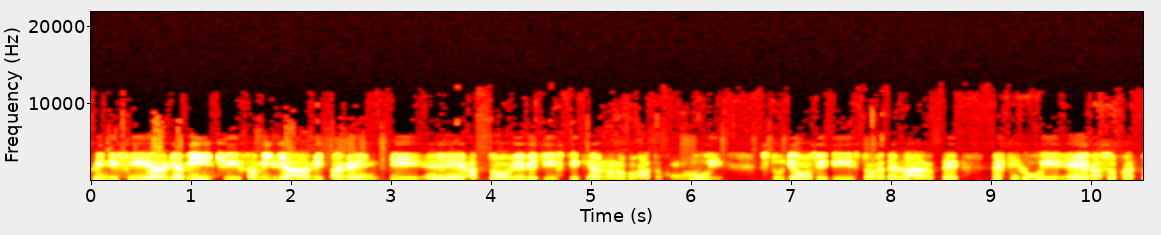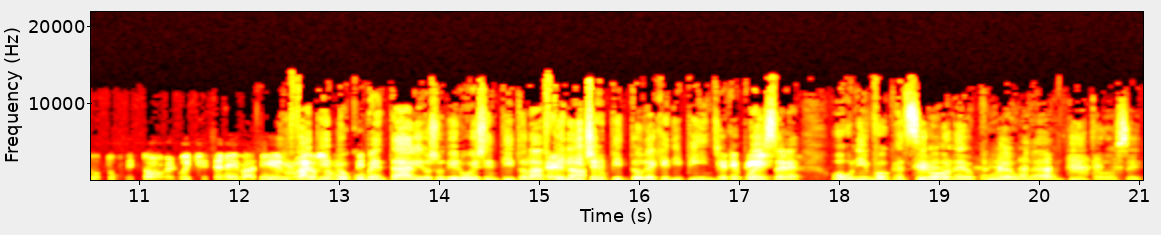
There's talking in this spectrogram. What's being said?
quindi sia gli amici, familiari, parenti e attori e registi che hanno lavorato con lui, studiosi di storia dell'arte, perché lui era soprattutto un pittore, lui ci teneva a dirlo. Infatti il documentario su di lui si intitola Esatto. Felice il pittore che dipinge, Che che, può dipinge. essere o un'invocazione oppure una- un titolo, sì.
